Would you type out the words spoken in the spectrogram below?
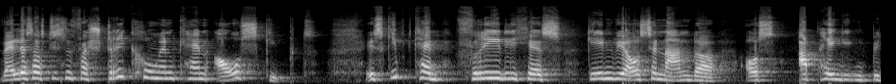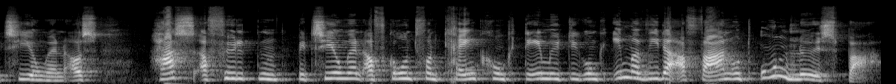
weil es aus diesen Verstrickungen kein Aus gibt. Es gibt kein friedliches Gehen wir auseinander aus abhängigen Beziehungen, aus hasserfüllten Beziehungen aufgrund von Kränkung, Demütigung immer wieder erfahren und unlösbar.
